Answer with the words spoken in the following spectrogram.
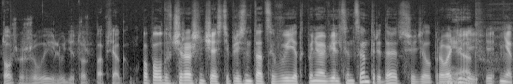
тоже живые люди, тоже по-всякому. По поводу вчерашней части презентации, вы, я так понимаю, в Ельцин-центре, да, это все дело проводили? Нет. И, нет.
